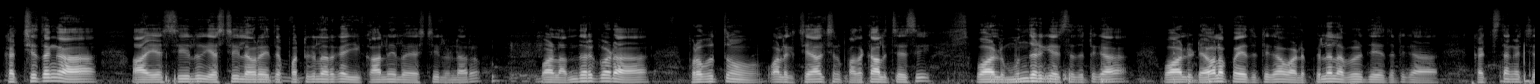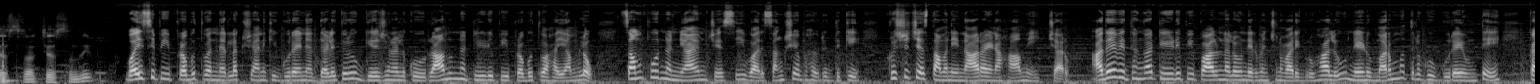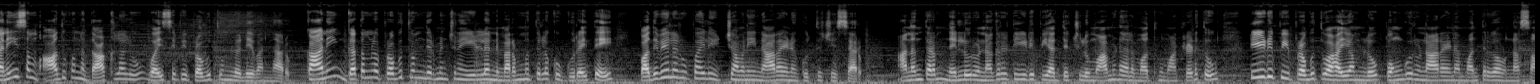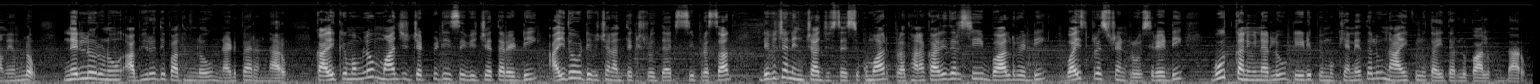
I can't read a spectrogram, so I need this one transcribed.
ఖచ్చితంగా ఆ ఎస్సీలు ఎస్టీలు ఎవరైతే పర్టికులర్గా ఈ కాలనీలో ఎస్టీలు ఉన్నారో వాళ్ళందరూ కూడా ప్రభుత్వం వాళ్ళకి చేయాల్సిన పథకాలు చేసి వాళ్ళు ముందడుగేసేటట్టుగా వాళ్ళు డెవలప్ అయ్యేటట్టుగా వాళ్ళ పిల్లలు అభివృద్ధి అయ్యేటట్టుగా ఖచ్చితంగా చేస్తు చేస్తుంది. వైసీపీ ప్రభుత్వ నిర్లక్ష్యానికి గురైన దళితులు గిరిజనులకు రానున్న టీడీపీ ప్రభుత్వ హయాంలో సంపూర్ణ న్యాయం చేసి వారి సంక్షేమాభివృద్ధికి కృషి చేస్తామని నారాయణ హామీ ఇచ్చారు. అదేవిధంగా టీడీపీ పాలనలో నిర్మించిన వారి గృహాలు నేడు మరమ్మతులకు గురై ఉంటే కనీసం ఆదుకున్న దాఖలాలు వైసీపీ ప్రభుత్వంలో లేవన్నారు. కానీ గతంలో ప్రభుత్వం నిర్మించిన ఇళ్ళ మరమ్మతులకు గురైతే పదివేల రూపాయలు ఇచ్చామని నారాయణ గుర్తు చేశారు. అనంతరం నెల్లూరు నగర టీడీపీ అధ్యక్షులు మామిడాల మధు మాట్లాడుతూ టీడీపీ ప్రభుత్వ హయాంలో పొంగూరు నారాయణ మంత్రిగా ఉన్న సమయంలో నెల్లూరును అభివృద్ధి పథంలో నడిపారన్నారు. కార్యక్రమంలో మాజీ జడ్పీటీసీ విజేతారెడ్డి ఐదవ డివిజన్ అధ్యక్షుడు దర్శి ప్రసాద్ డివిజన్ ఇన్ఛార్జ్ శశికుమార్ ప్రధాన కార్యదర్శి Balareddy vice president Rosireddy booth కన్వీనర్లు టీడీపీ ముఖ్య నేతలు నాయకులు తదితరులు పాల్గొన్నారు.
